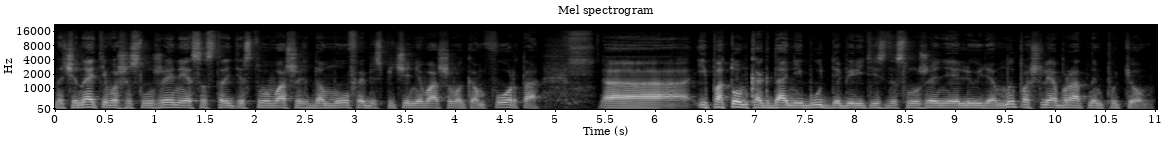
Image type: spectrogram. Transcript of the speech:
начинайте ваше служение со строительства ваших домов и обеспечения вашего комфорта, э, и потом когда-нибудь доберитесь до служения людям. Мы пошли обратным путем.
